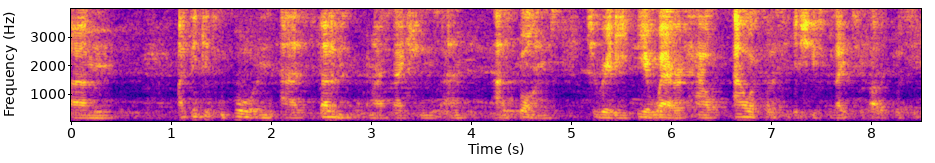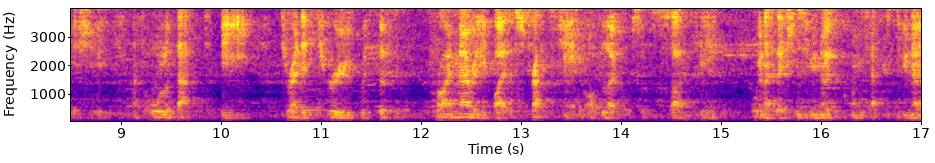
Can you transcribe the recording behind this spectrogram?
um, I think it's important as development organisations and as bonds to really be aware of how our policy issues relate to other policy issues and for all of that to be threaded through with the primarily by the strategies of local civil society organisations who know the context, who know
